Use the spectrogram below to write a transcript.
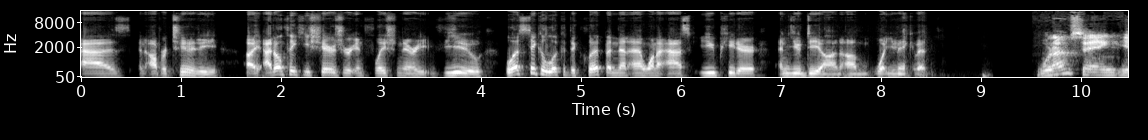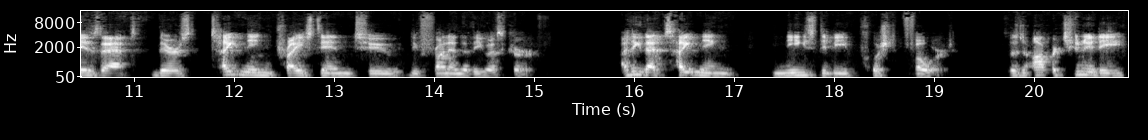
as an opportunity. I, I don't think he shares your inflationary view. Let's take a look at the clip, and then I want to ask you, Peter, and you, Dion, um, what you make of it. What I'm saying is that there's tightening priced into the front end of the US curve. I think that tightening needs to be pushed forward. So there's an opportunity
